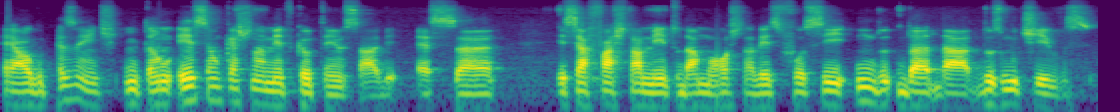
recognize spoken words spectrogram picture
É algo presente. Então, esse é um questionamento que eu tenho, sabe? Essa, esse afastamento da morte talvez fosse um do, da, da, dos motivos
